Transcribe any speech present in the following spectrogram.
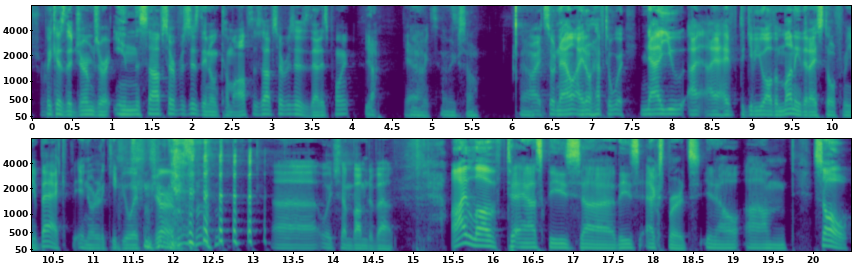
Yeah, for sure. because the germs are in the soft surfaces. They don't come off the soft surfaces. Is that his point? Yeah, Yeah, makes I think so. All right. So now I don't have to worry. Now you, I, I have to give you all the money that I stole from you back in order to keep you away from germs, uh, which I'm bummed about. I love to ask these uh, these experts. You know, um, so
